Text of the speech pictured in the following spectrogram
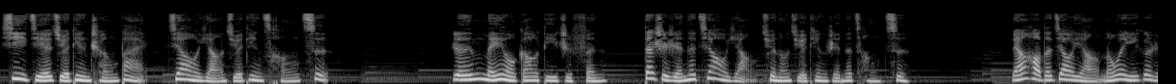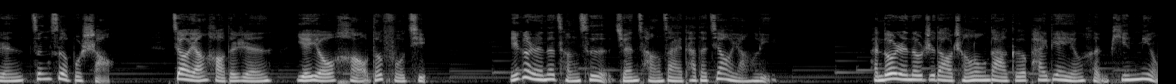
细节决定成败，教养决定层次。人没有高低之分，但是人的教养却能决定人的层次。良好的教养能为一个人增色不少，教养好的人。也有好的福气，一个人的层次全藏在他的教养里。很多人都知道成龙大哥拍电影很拼命，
